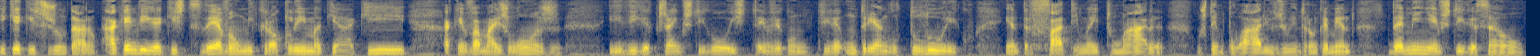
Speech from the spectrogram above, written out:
e que aqui se juntaram. Há quem diga que isto se deve a um microclima que há aqui, há quem vá mais longe e diga que já investigou, isto tem a ver com um triângulo telúrico entre Fátima e Tomar, os Templários e o entroncamento, da minha investigação,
